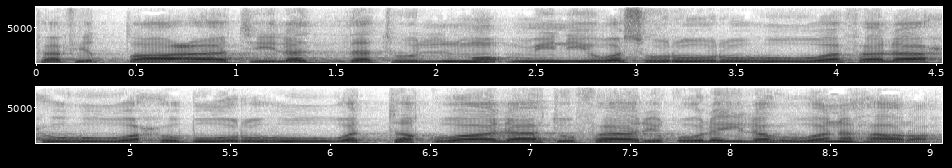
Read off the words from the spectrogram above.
ففي الطاعات لذة المؤمن وسروره وفلاحه وحبوره والتقوى لا تفارق ليله ونهاره.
